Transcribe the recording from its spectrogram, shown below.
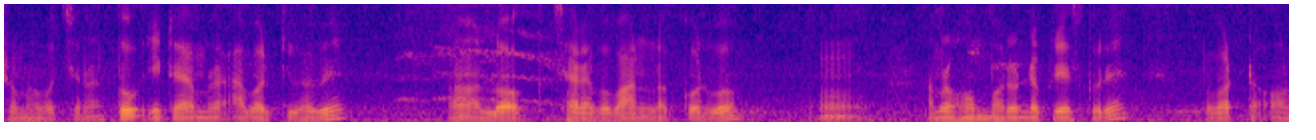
সম্ভব হচ্ছে না। তো এটা আমরা আবার কীভাবে লক ছাড়াবো বা আনলক করব? আমরা হোম বাটনটা প্রেস করে পাওয়ারটা অন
